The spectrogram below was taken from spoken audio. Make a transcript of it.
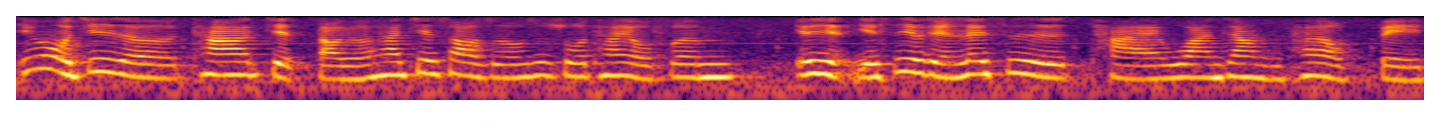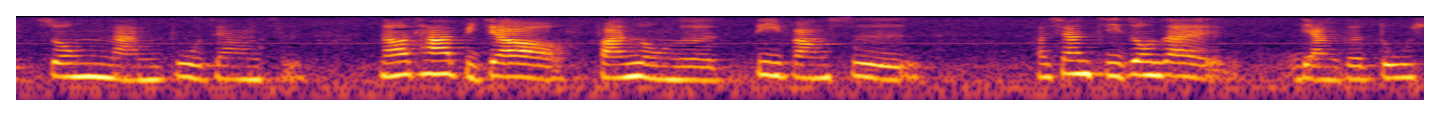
因为我记得他介导游他介绍的时候是说他有分有点也是有点类似台湾这样子，他有北中南部这样子，然后他比较繁荣的地方是好像集中在两个都市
